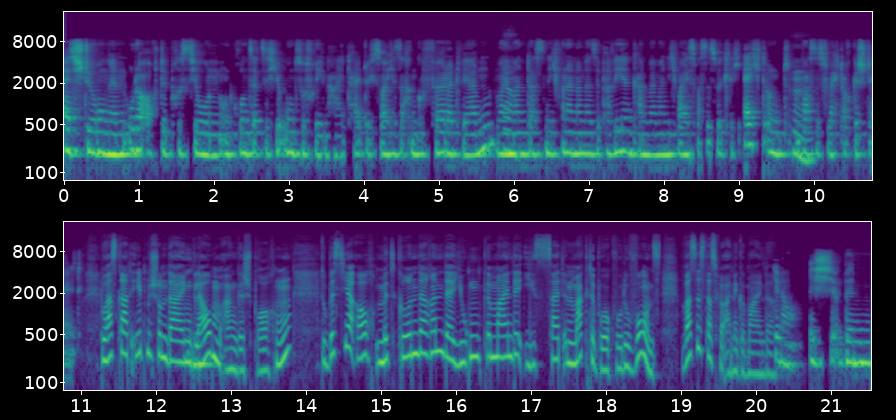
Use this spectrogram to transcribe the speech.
Essstörungen oder auch Depressionen und grundsätzliche Unzufriedenheit halt durch solche Sachen gefördert werden, weil ja. man das nicht voneinander separieren kann, weil man nicht weiß, was ist wirklich echt und hm. was ist vielleicht auch gestellt. Du hast gerade eben schon deinen mhm. Glauben angesprochen. Du bist ja auch Mitgründerin der Jugendgemeinde Eastside in Magdeburg, wo du wohnst. Was ist das für eine Gemeinde? Genau. Ich bin,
